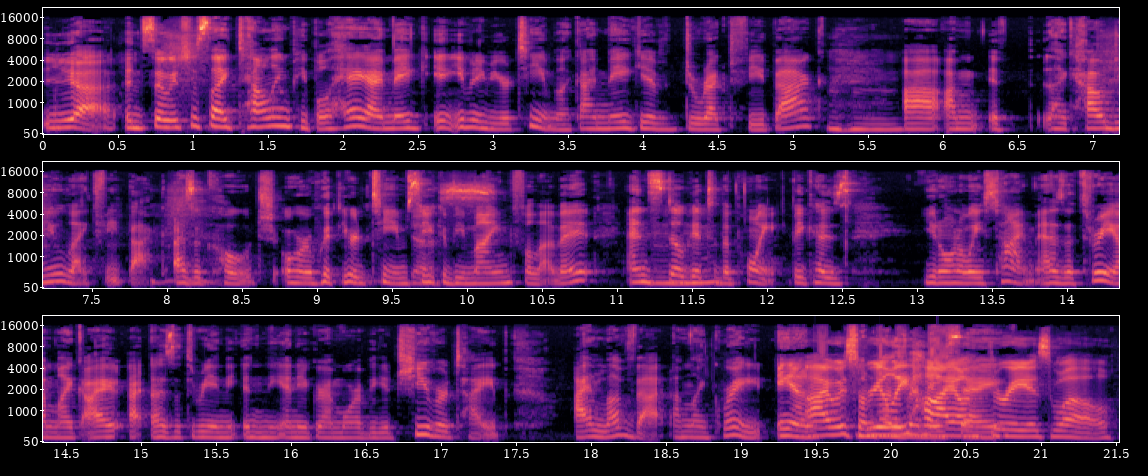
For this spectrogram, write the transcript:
yeah. And so it's just like telling people, Hey, I may, even if your team, like I may give direct feedback. Mm-hmm. Uh, I'm, if, like, how do you like feedback as a coach or with your team? So you can be mindful of it and still get Mm-hmm. to the point because you don't want to waste time. As a three, I'm like, I, I- as a three in the, in the Enneagram, more of the achiever type. I love that. I'm like, great. And I was really high say- on three as well.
